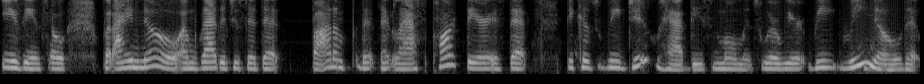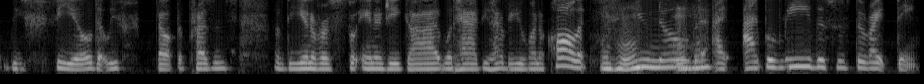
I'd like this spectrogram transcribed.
easy and so. But I know I'm glad that you said that bottom that that last part there is that because we do have these moments where we're we we know that we feel that we've felt the presence of the universal energy, God, what have you, however you want to call it Mm-hmm. you know that I, I believe this is the right thing.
